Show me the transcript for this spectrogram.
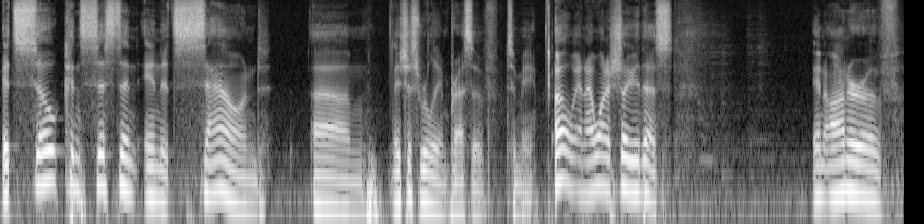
it's so consistent in its sound. Um, it's just really impressive to me. Oh, and I want to show you this in honor of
